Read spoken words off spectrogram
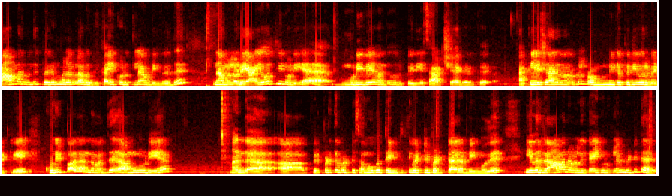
ராமர் வந்து பெருமளவில் அவருக்கு கை கொடுக்கல அப்படிங்கிறது நம்மளுடைய அயோத்தியினுடைய முடிவே வந்து ஒரு பெரிய சாட்சியாக இருக்கு. அகிலேஷ் யாதவ் அவர்கள் ரொம்ப மிகப்பெரிய ஒரு வெற்றி குறிப்பாக அங்க வந்து அவங்களுடைய அந்த ஆஹ், பிற்படுத்தப்பட்ட சமூகத்தை நிறுத்தி வெற்றி பெற்றார் அப்படிங்கும்போது இவர் ராமன் அவர்களுக்கு கை கொடுக்கலன்னு விட்டுட்டாரு.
